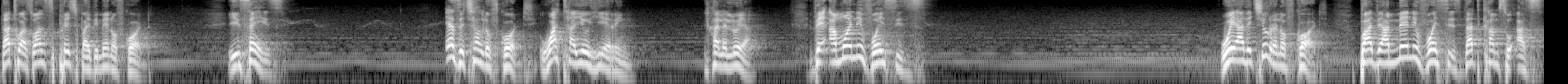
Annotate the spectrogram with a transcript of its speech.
that was once preached by the man of God. He says, as a child of God, what are you hearing? Hallelujah. There are many voices. We are the children of God, but there are many voices that come to us.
